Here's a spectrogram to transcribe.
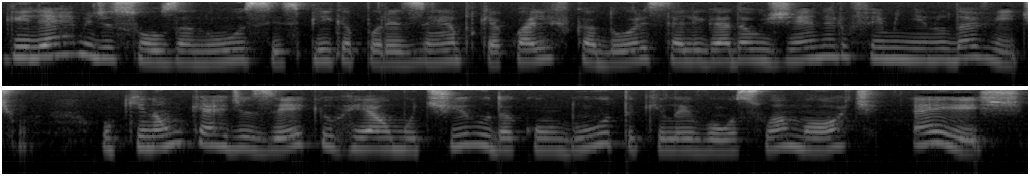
Guilherme de Souza Nucci explica, por exemplo, que a qualificadora está ligada ao gênero feminino da vítima, o que não quer dizer que o real motivo da conduta que levou à sua morte é este.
